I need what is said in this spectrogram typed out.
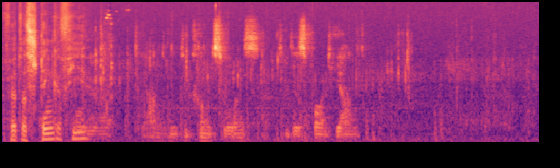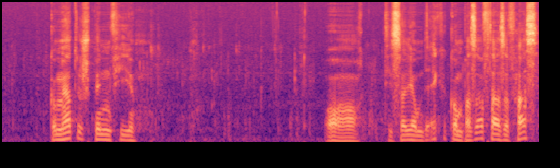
Für das Stinkevieh. Ja, die anderen, die kommen zu uns. Die das spawnt hier an. Komm her, du Spinnenvieh. Oh, die soll ja um die Ecke kommen. Pass auf, da ist ein Fass.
